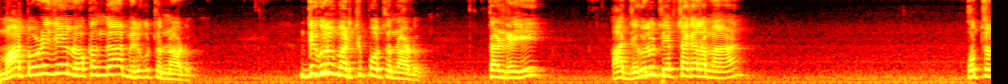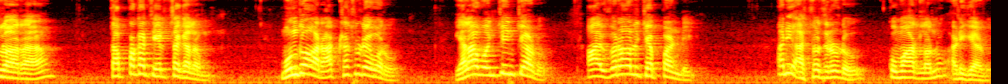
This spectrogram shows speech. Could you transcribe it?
మా తోడిదే లోకంగా మెలుగుతున్నాడు. దిగులు మర్చిపోతున్నాడు. తండ్రి ఆ దిగులు తీర్చగలమా? పుత్రులారా తప్పక తీర్చగలం. ముందు ఆ రాక్షసుడెవరు ఎలా వంచాడు? ఆ వివరాలు చెప్పండి అని అశ్వథరుడు కుమారులను అడిగాడు.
